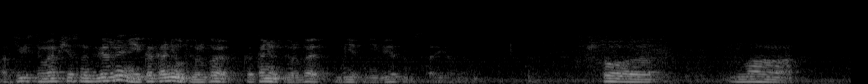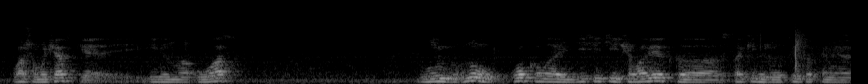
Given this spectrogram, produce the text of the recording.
с активистами общественных движений, и как они утверждают, как они утверждают, мне это неизвестно достоверно, что на вашем участке, именно у вас, ну, около 10 человек э, с такими же циферками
